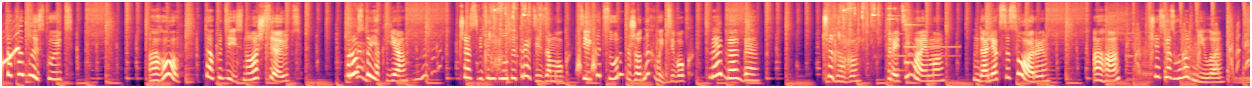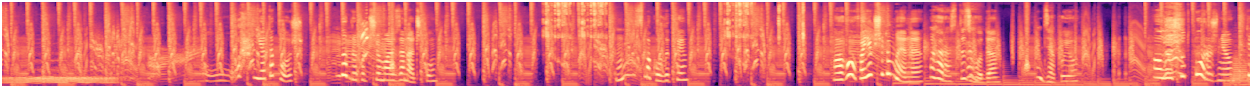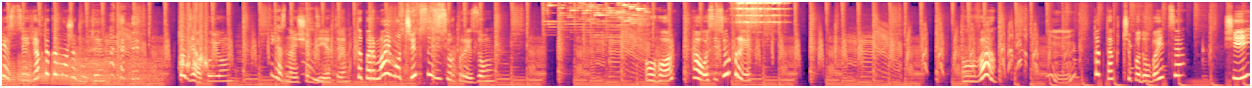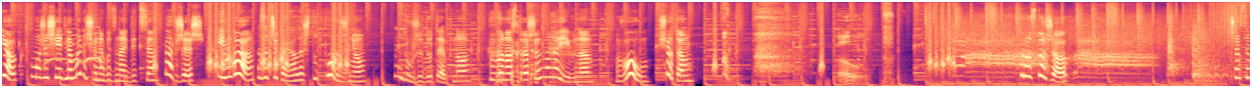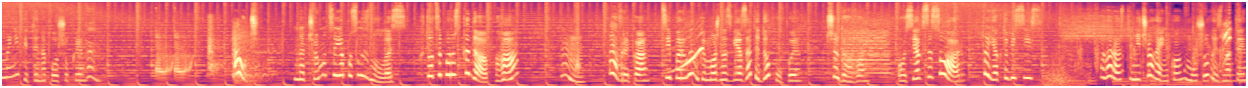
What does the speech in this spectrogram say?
Так виблискують. Агов, так дійсно аж сяють. Просто як я. Час відімкнути третій замок. Тільки цур, жодних витівок. Бе-бе-бе. Чудово. Третій маємо. Далі аксесуари. Ага, щось я зголодніла. Я також. Добре, хоч що маю заначку. М, смаколики. Агов, а як щодо мене? Гаразд, згода. Дякую. Але ж тут порожньо. Трясся, як таке може бути? То дякую. Я знаю, що вдіяти. Тепер маємо чипси зі сюрпризом. Ого, а ось і сюрприз. Ова, так, так, чи подобається? Ще і як? Може, ще й для мене щонебудь знайдеться? А вже ж. Імба! Зачекай, але ж тут порожньо. Дуже дотепно. Вона страшенно наївна. Воу, що там? Oh. Просто жах. Час і мені піти на пошуки. Ауч! На чому це я послизнулась? Хто це порозкидав, га? Хм, Еврика, ці перлинки можна зв'язати докупи. Чудово. Ось і аксесуар. То як тобі сіс? Гаразд, нічогенько, мушу визнати.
